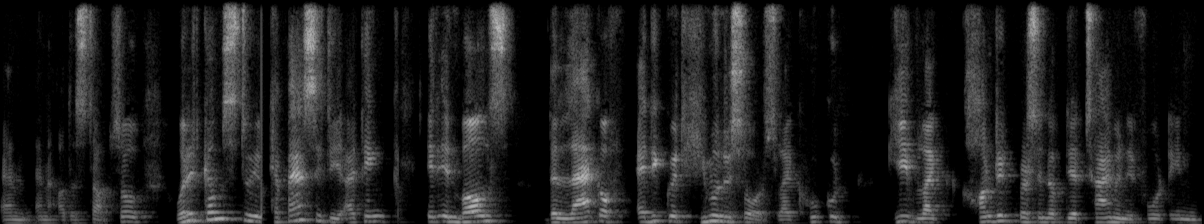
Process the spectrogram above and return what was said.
and, and other stuff. So when it comes to capacity, I think it involves the lack of adequate human resource, like who could give like 100% of their time and effort in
